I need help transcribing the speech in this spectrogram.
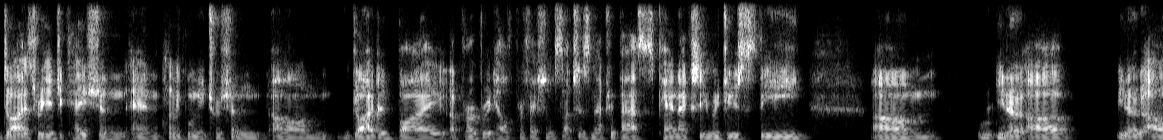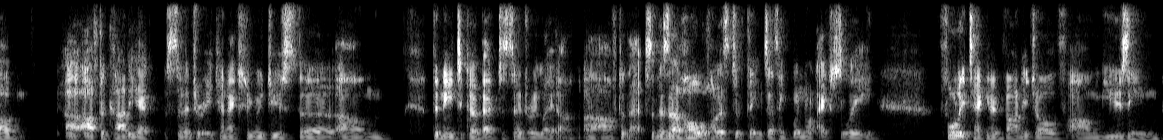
dietary education and clinical nutrition um, guided by appropriate health professions such as naturopaths can actually reduce the, um, you know, uh, you know, uh, uh, after cardiac surgery can actually reduce the um, the need to go back to surgery later uh, after that. So there's a whole host of things I think we're not actually fully taking advantage of um, using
